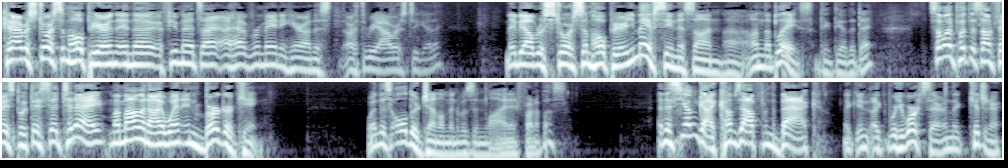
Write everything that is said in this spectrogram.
Can I restore some hope here in, in the few minutes I, I, have remaining here on this our three hours together? Maybe I'll restore some hope here. You may have seen this on uh, on the Blaze, I think the other day. Someone put this on Facebook. They said today my mom and I went in Burger King when this older gentleman was in line in front of us, and this young guy comes out from the back, like in, like where he works there in the kitchen there,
